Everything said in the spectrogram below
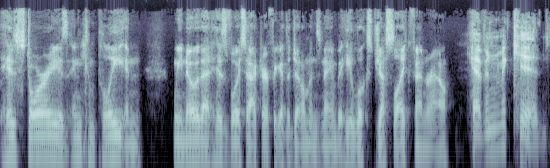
his story is incomplete, and we know that his voice actor, I forget the gentleman's name, but he looks just like Fenn Rau. Kevin McKidd.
